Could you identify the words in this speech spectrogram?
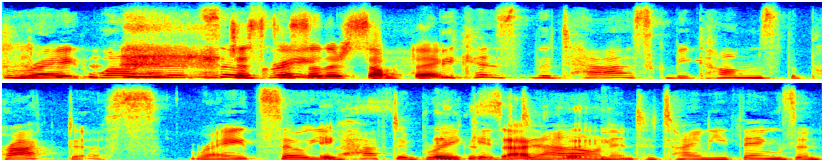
Right. Well, and it's so just great so there's something because the task becomes the practice, right? So you have to break exactly. it down into tiny things. And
